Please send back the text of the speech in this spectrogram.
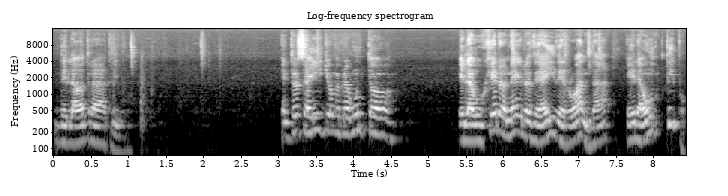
de la otra tribu. Entonces ahí yo me pregunto, el agujero negro de ahí de Ruanda era un tipo,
